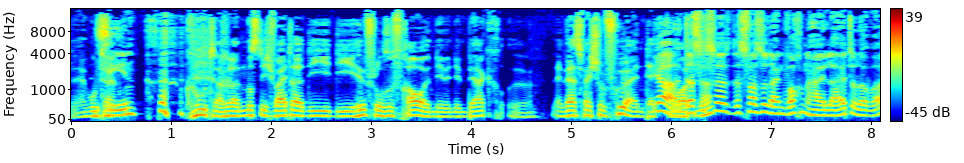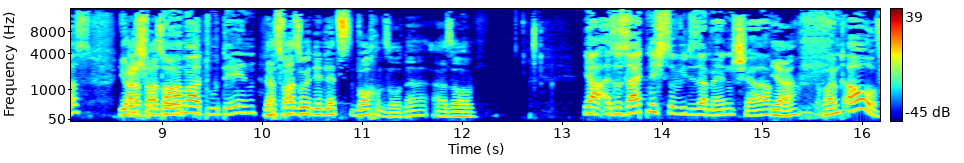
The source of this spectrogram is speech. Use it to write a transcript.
Ja, gut, sehen. Dann, gut, aber dann muss nicht weiter die, die hilflose Frau in dem, in dem Berg, äh, dann wäre es vielleicht schon früher entdeckt Ja, worden. das, ne? ist, das war so dein Wochenhighlight, oder was? Ja, ich das war so- Obama, du den. das war so in den letzten Wochen so, ne? Also, Ja, also seid nicht so wie dieser Mensch, ja. ja. Räumt auf.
